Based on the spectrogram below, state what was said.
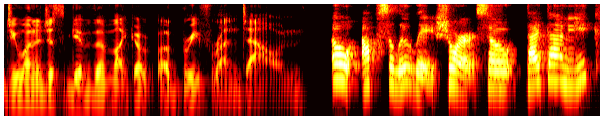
do you want to just give them like a, a brief rundown? Oh, absolutely. Sure. So Titanique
